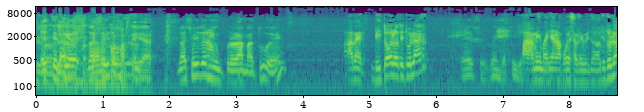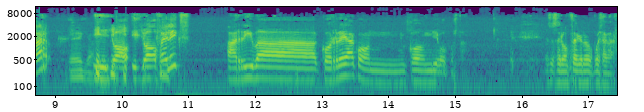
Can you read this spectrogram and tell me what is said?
Este tío, no has oído un-. No has oído ni un programa tú, ¿eh? A ver, Vitolo titular. Eso, venga, sigue. Para mí mañana puede salir Vitolo titular. Venga. Y yo y Joao Félix. Arriba Correa con, con Diego Costa. ese es el 11 que creo que puede sacar.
